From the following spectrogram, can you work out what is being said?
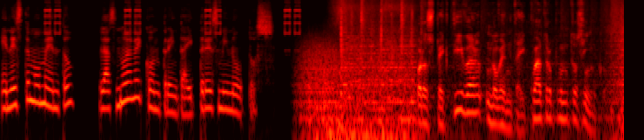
En este momento, las 9 con 33 minutos. Prospectiva 94.5.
